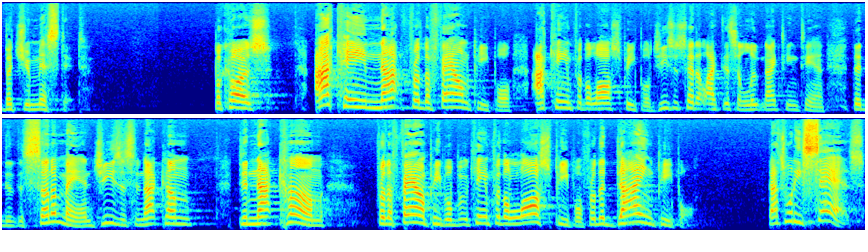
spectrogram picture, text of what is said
but you missed it. Because I came not for the found people, I came for the lost people. Jesus said it like this in Luke 19:10 that the Son of Man, Jesus, did not come, did not come for the found people, but came for the lost people, for the dying people. That's what he says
